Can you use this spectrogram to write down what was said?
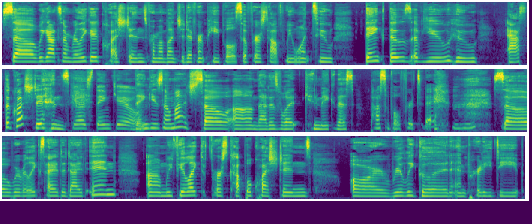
So we got some really good questions from a bunch of different people. So first off, we want to thank those of you who asked the questions. Yes, thank you. Thank you so much. So um, that is what can make this possible for today. Mm-hmm. So we're really excited to dive in. Um, we feel like the first couple questions are really good and pretty deep.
